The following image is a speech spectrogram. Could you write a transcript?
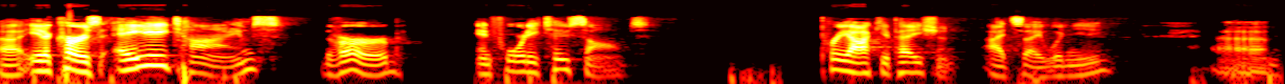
Uh, it occurs 80 times, the verb, in 42 Psalms. Preoccupation, I'd say, wouldn't you? Um,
